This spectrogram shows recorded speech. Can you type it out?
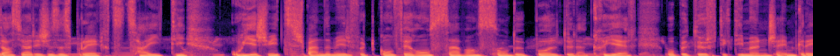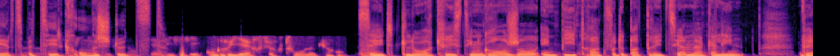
Das Jahr ist es ein Projekt zu Haiti. Und hier in der Schweiz spenden wir für die Conférence Saint-Vincent de Paul de la Gruyère, die bedürftige Menschen im Gruyère-Bezirk unterstützt. Sagt Laura Christine Grandjean im Beitrag von der Patricia Nägelin. Wer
